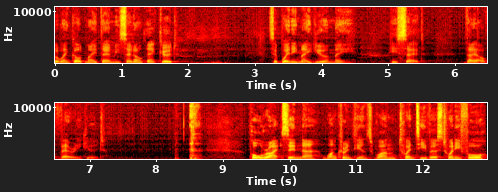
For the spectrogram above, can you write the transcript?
But when God made them, He said, Oh, they're good. He said, When He made you and me, He said, They are very good. Paul writes in uh, 1 Corinthians 1 20, verse 24.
